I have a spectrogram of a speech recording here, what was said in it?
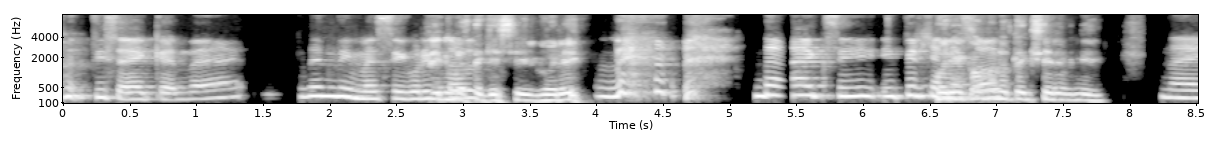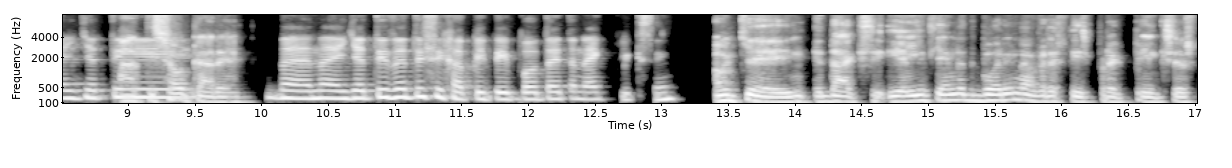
της έκανε. Δεν είμαι σίγουρη. Δεν είμαστε και σίγουροι. Εντάξει, υπήρχε Μπορεί ακόμα να το εξερευνεί. Ναι, γιατί... Α, τη σόκαρε. Ναι, ναι, γιατί δεν της είχα πει τίποτα, ήταν έκπληξη. OK, okay, εντάξει. Η αλήθεια είναι ότι μπορεί να βρεθείς προ εκπλήξεως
